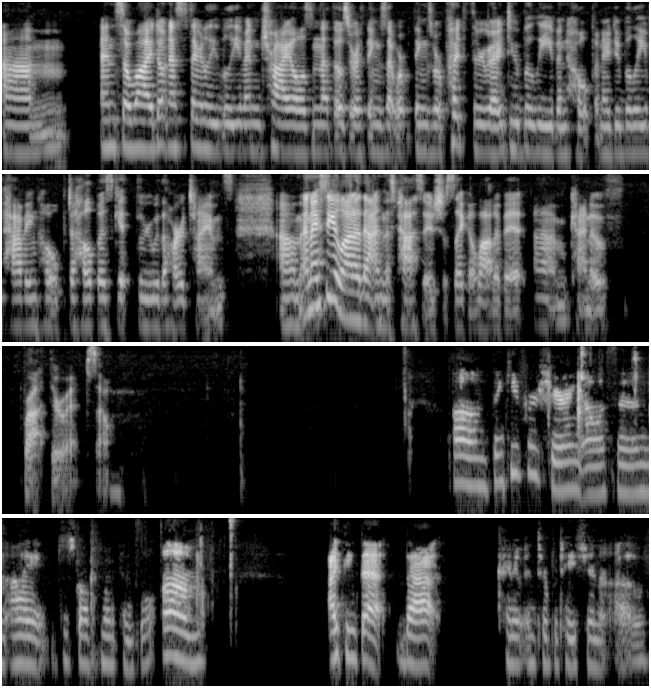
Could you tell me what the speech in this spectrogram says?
Um, and so while I don't necessarily believe in trials and that those are things that were things were put through, I do believe in hope and I do believe having hope to help us get through the hard times. Um, and I see a lot of that in this passage, just like a lot of it um, kind of brought through it. So. Um, thank you for sharing, Allison. I just dropped my pencil. Um, I think that that kind of interpretation of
